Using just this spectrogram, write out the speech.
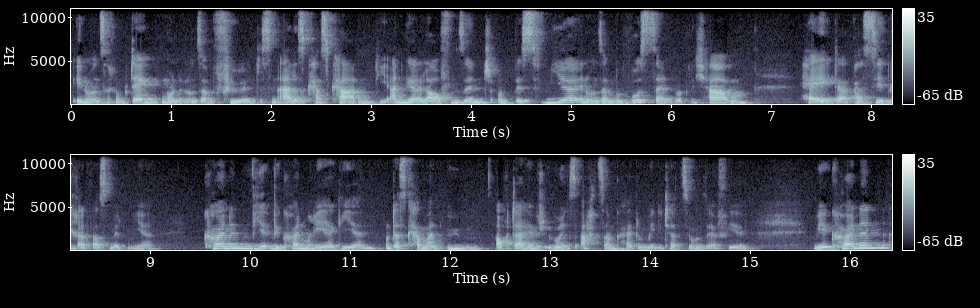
in unserem Denken und in unserem Fühlen. Das sind alles Kaskaden, die angelaufen sind und bis wir in unserem Bewusstsein wirklich haben, hey, da passiert gerade was mit mir, können wir, wir können reagieren und das kann man üben. Auch da hilft übrigens Achtsamkeit und Meditation sehr viel. Wir können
